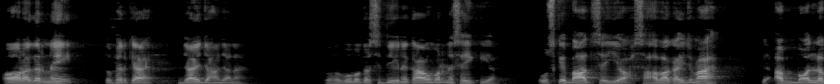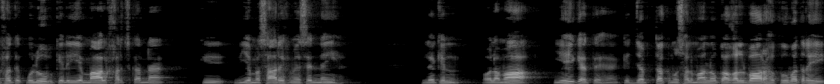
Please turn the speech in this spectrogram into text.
اور اگر نہیں، تو پھر کیا ہے؟ جائے جہاں جانا ہے۔ تو ابو بکر صدیق نے کہا، عمر نے صحیح کیا۔ اس کے بعد سے یہ صحابہ کا اجماع ہے کہ اب مولفت قلوب کے لیے مال خرچ کرنا کہ یہ مصارف میں سے نہیں ہے۔ لیکن علماء یہی کہتے ہیں کہ جب تک مسلمانوں کا غلبہ اور حکومت رہی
